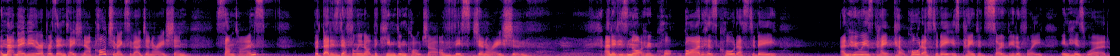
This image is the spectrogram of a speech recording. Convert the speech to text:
And that may be the representation our culture makes of our generation sometimes. But that is definitely not the kingdom culture of this generation. And it is not who God has called us to be. And who is paint, called us to be is painted so beautifully in His Word.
